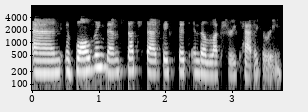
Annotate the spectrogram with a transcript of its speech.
and evolving them such that they fit in the luxury category.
